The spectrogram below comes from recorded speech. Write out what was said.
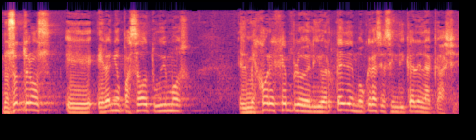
Nosotros eh, el año pasado tuvimos el mejor ejemplo de libertad y democracia sindical en la calle.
